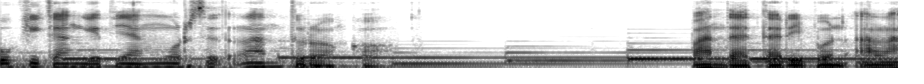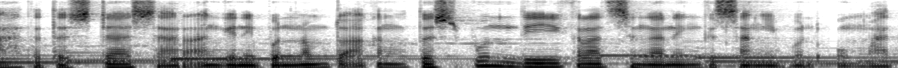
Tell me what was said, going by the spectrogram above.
ugi kangge tiang mursid lan duraka. Pandadaripun Allah tetes dasar anggenipun nemtokaken kados pundi kelajenganing gesangipun umat.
